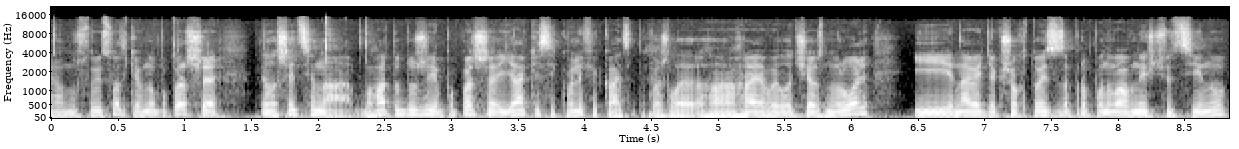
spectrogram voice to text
Е, Ну, 100%. Ну, по-перше, не лише ціна. Багато дуже. По-перше, якість і кваліфікація також грає величезну роль. І навіть якщо хтось запропонував нижчу ціну,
